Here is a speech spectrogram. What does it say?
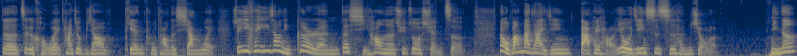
的这个口味，它就比较偏葡萄的香味，所以可以依照你个人的喜好呢去做选择。那我帮大家已经搭配好了，因为我已经试吃很久了。你呢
